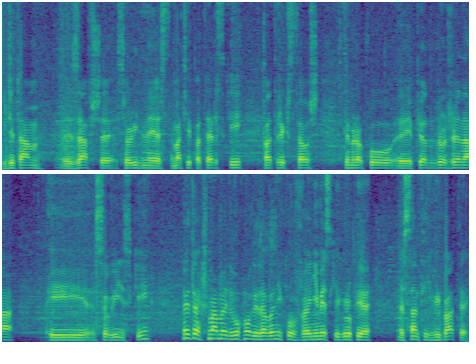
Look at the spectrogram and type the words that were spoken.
gdzie tam zawsze solidny jest Maciej Paterski, Patryk Stosz, w tym roku Piotr Brożyna i Sowiński. No i też mamy dwóch młodych zawodników w niemieckiej grupie e, Santich Wibatek.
